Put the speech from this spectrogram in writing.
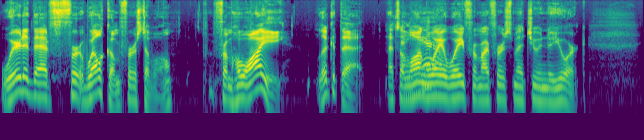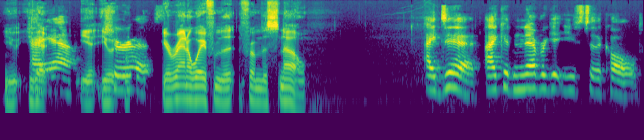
Where did that fir- welcome first of all from Hawaii? Look at that. That's a long way away from I first met you in New York. You you I am. you, you, sure is. you ran away from the from the snow. I did. I could never get used to the cold.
